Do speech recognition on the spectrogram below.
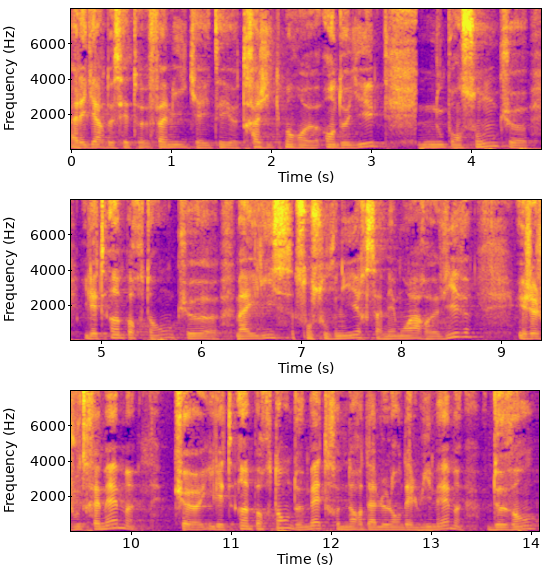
à l'égard de cette famille qui a été euh, tragiquement euh, endeuillée, nous pensons qu'il est important que euh, Maëlys, son souvenir, sa mémoire vive. Et j'ajouterais même qu'il est important de mettre Nordal Lelandais lui-même devant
